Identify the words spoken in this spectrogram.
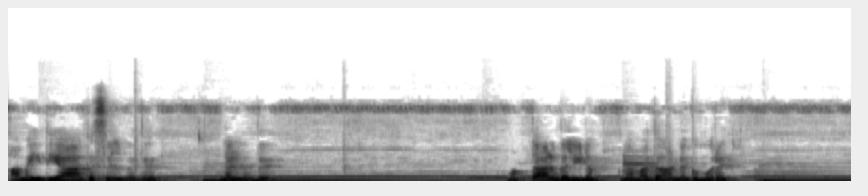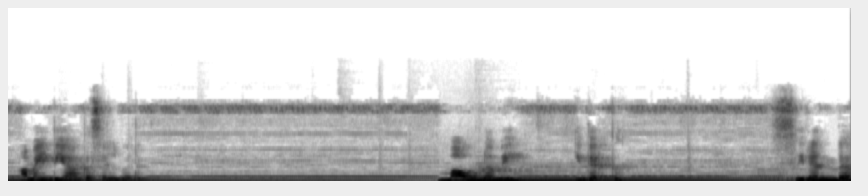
அமைதியாக செல்வது நல்லது. முட்டாள்களிடம் நமது அணுகுமுறை அமைதியாக செல்வது. மௌனமே இதற்கு சிறந்த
